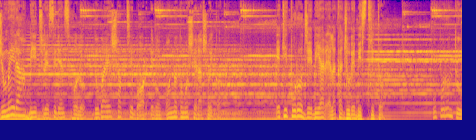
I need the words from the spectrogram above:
Jumeirah beach residence হল দুবাইয়ের সবচেয়ে বড় এবং অন্যতম সেরা সৈকত। এটি পুরো জেবিআর এলাকা জুড়ে বিস্তৃত। উপরন্তু,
